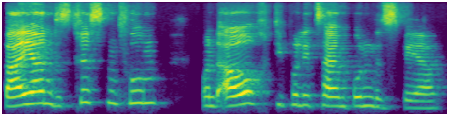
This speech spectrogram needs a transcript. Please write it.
Bayern, das Christentum und auch die Polizei und Bundeswehr.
